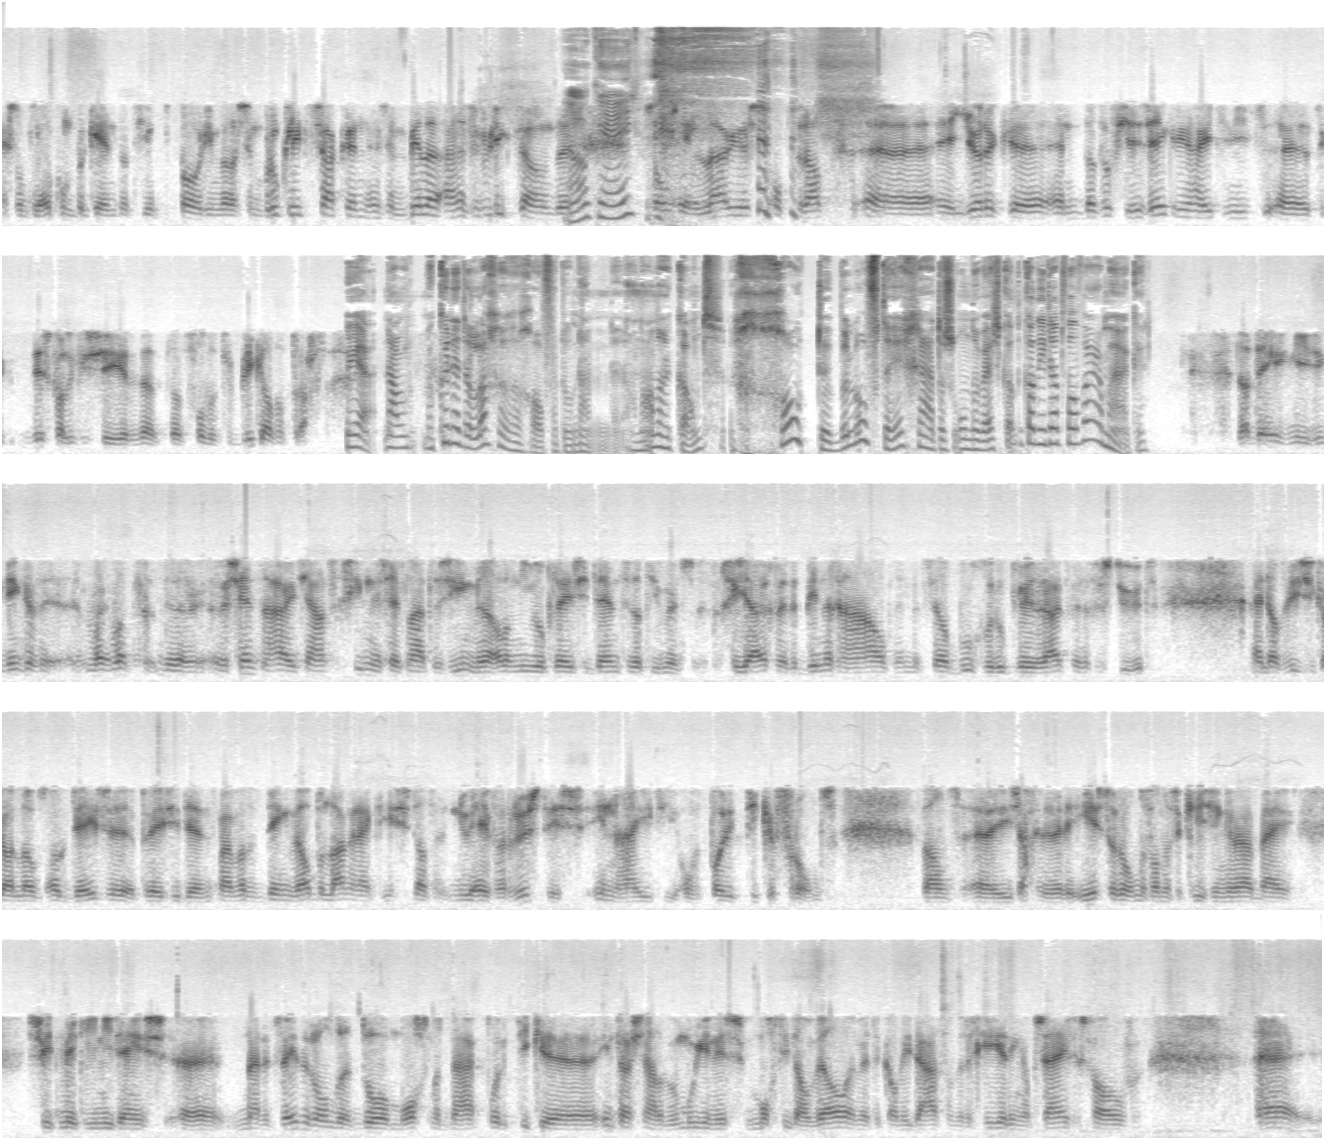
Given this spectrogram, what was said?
hij stond er ook om bekend dat hij op het podium wel eens zijn broek liet zakken en zijn billen aan het publiek toonde. Okay. Soms in luiers optrad, uh, in jurken. En dat hoef je zeker in Haiti niet uh, te disqualificeren. Dat, dat vond het publiek altijd prachtig. Ja, nou, we kunnen er lacherig over doen. Aan, aan de andere kant, grote belofte, hè, gratis onderwijs. Kan, kan hij dat wel waarmaken? Dat denk ik niet. Ik denk dat wat de recente Haitiaanse geschiedenis heeft laten zien met alle nieuwe presidenten, dat die met gejuich werden binnengehaald en met veel boegeroep weer eruit werden gestuurd. En dat risico loopt ook deze president. Maar wat ik denk wel belangrijk is, dat er nu even rust is in Haiti op het politieke front. Want uh, je zag de eerste ronde van de verkiezingen waarbij Sweet Mickey niet eens uh, naar de tweede ronde door mocht, maar naar politieke uh, internationale bemoeienis mocht hij dan wel en met de kandidaat van de regering opzij geschoven.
